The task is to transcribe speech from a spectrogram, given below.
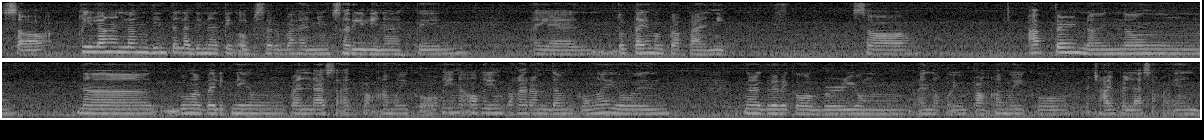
So, kailangan lang din talaga nating obserbahan yung sarili natin. Ayan. Huwag tayong magpapanik. So, after nun, nung na bumabalik na yung panlasa at pangamoy ko. Okay na okay yung pakiramdam ko ngayon. Nagre-recover yung ano ko, yung pangamoy ko at saka yung panlasa ko and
